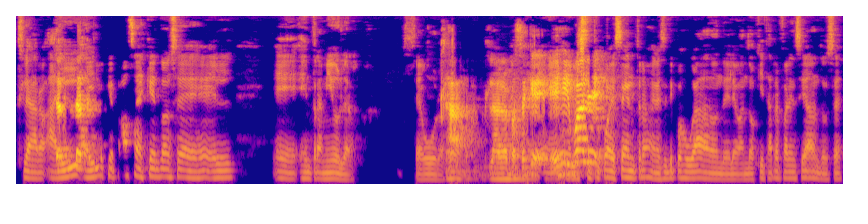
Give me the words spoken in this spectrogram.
Claro, ahí, ahí lo que pasa es que entonces él eh, entra Müller, seguro. Claro, claro, lo que pasa es que es igual. En ese tipo de centro, en ese tipo de jugada donde Lewandowski está referenciado, entonces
